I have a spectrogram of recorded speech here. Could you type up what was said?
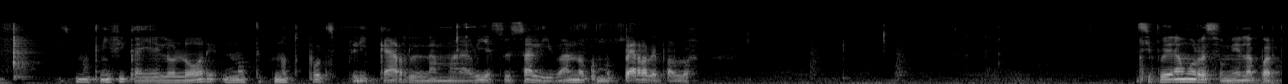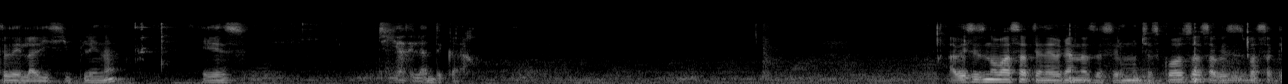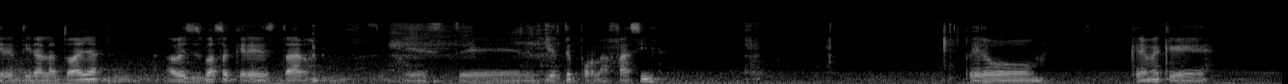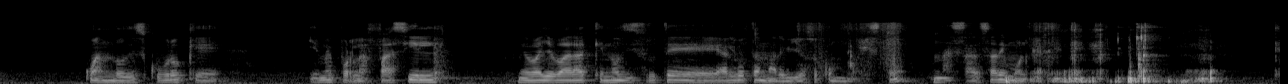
es magnífica y el olor no te, no te puedo explicar la maravilla, estoy salivando como perro de Pablo. Si pudiéramos resumir la parte de la disciplina, es... Sí, adelante, carajo. A veces no vas a tener ganas de hacer muchas cosas, a veces vas a querer tirar la toalla, a veces vas a querer estar, este, irte por la fácil. Pero créeme que cuando descubro que irme por la fácil me va a llevar a que no disfrute algo tan maravilloso como esto, una salsa de molcajete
